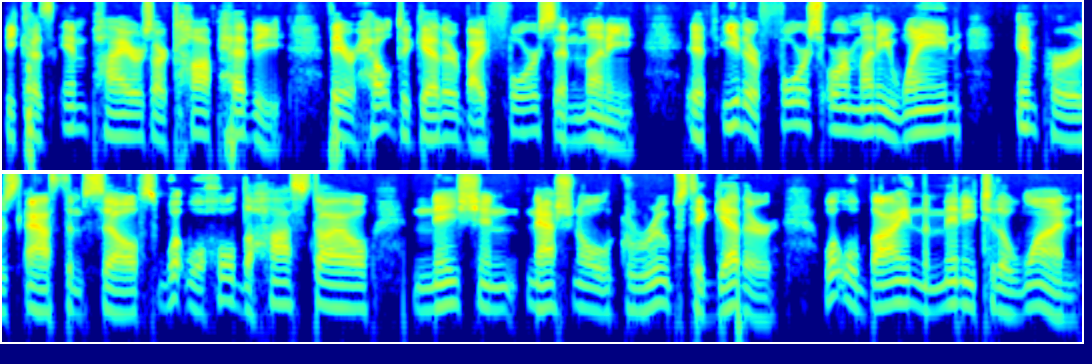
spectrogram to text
Because empires are top heavy. They are held together by force and money. If either force or money wane, emperors ask themselves what will hold the hostile nation national groups together? What will bind the many to the one?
